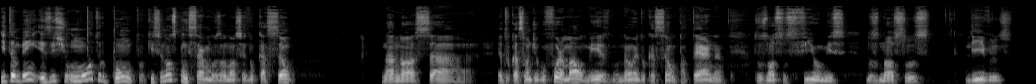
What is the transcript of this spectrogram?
E também existe um outro ponto que, se nós pensarmos na nossa educação, na nossa educação, digo formal mesmo, não educação paterna, dos nossos filmes, dos nossos livros.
